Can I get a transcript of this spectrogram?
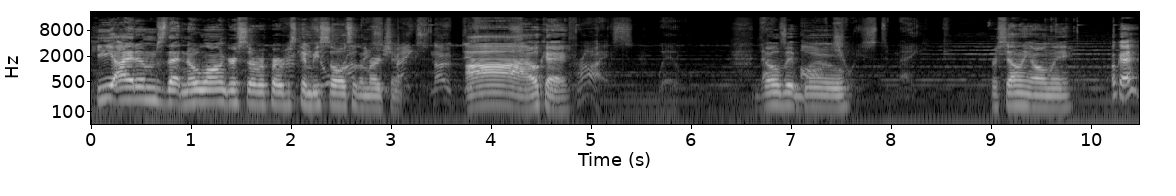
key items that no longer serve a purpose can be sold to the merchant makes no difference Ah, okay. the Price. Well, that's Velvet blue. to for selling only. Okay.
